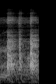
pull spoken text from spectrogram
here.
